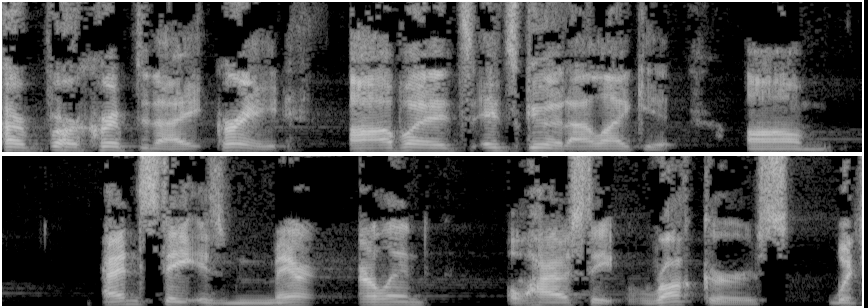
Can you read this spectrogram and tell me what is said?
our, our kryptonite. Great, uh, but it's it's good. I like it. Um, Penn State is Maryland, Ohio State, Rutgers, which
